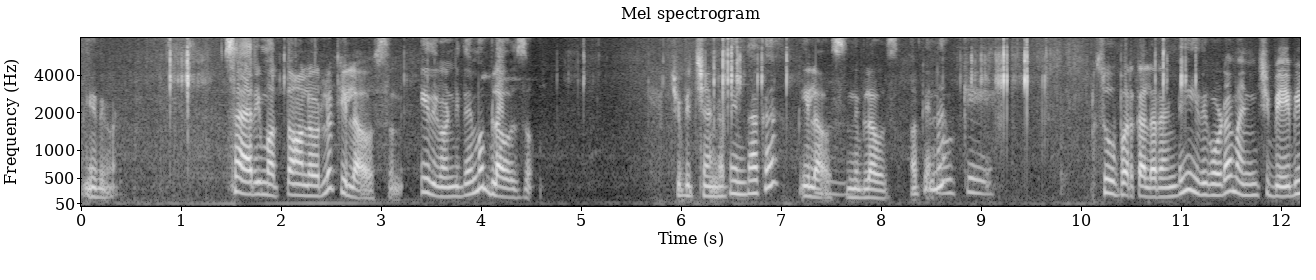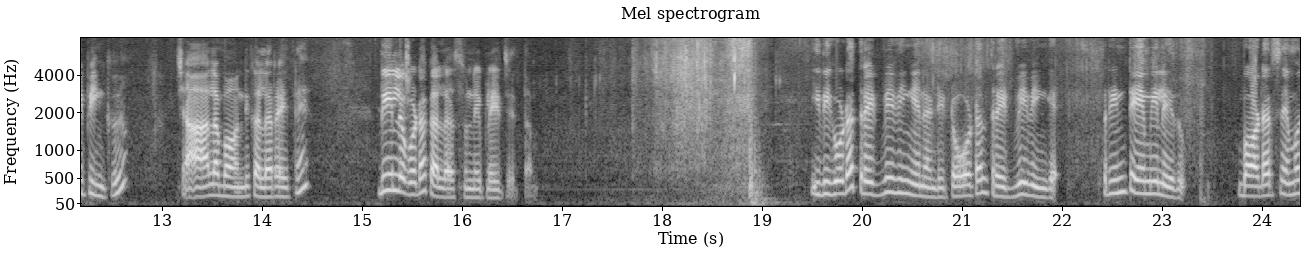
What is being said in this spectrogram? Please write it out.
ఇదిగోండి. శారీ మొత్తం ఆల్ ఇలా వస్తుంది. ఇదిగోండి ఇదేమో బ్లౌజ్. చూపించాం కదా ఇందాక? ఇలా వస్తుంది బ్లౌజ్. ఓకేనా? ఓకే. సూపర్ కలర్ అండి. ఇది కూడా మంచి బేబీ పింక్. చాలా బాగుంది కలర్ అయితే. దీనిలో కూడా కలర్స్ ఉన్నాయి. ప్లే చేద్దాం. ఇది కూడా థ్రెడ్ వీవింగేనండి టోటల్ థ్రెడ్ వీవింగే ప్రింట్ ఏమీ లేదు. బార్డర్స్ ఏమో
